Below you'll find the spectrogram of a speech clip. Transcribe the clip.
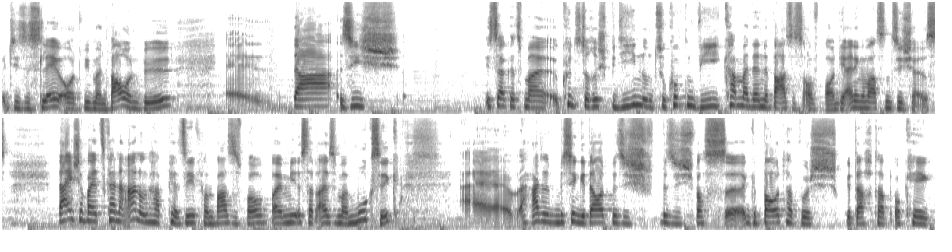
dieses Layout, wie man bauen will, äh, da sich ich sag jetzt mal, künstlerisch bedienen, um zu gucken, wie kann man denn eine Basis aufbauen, die einigermaßen sicher ist. Da ich aber jetzt keine Ahnung habe per se von Basisbau, bei mir ist das alles immer murksig, äh, hat es ein bisschen gedauert, bis ich, bis ich was äh, gebaut habe, wo ich gedacht habe, okay,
